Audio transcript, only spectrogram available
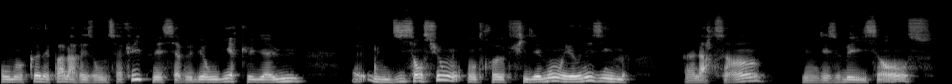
On ne connaît pas la raison de sa fuite, mais ça veut donc dire qu'il y a eu euh, une dissension entre Philémon et Onésime. Un larcin, une désobéissance, euh,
